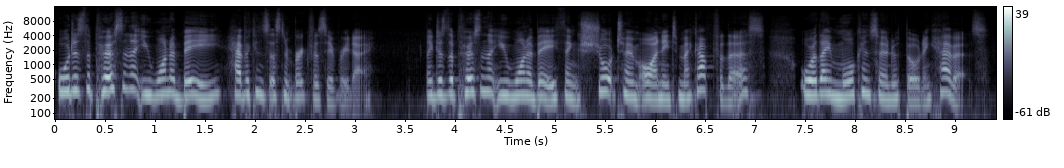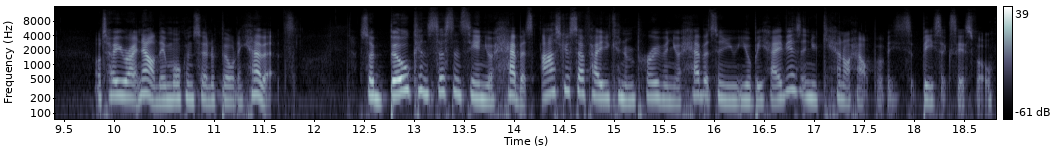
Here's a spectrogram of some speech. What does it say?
or does the person that you want to be have a consistent breakfast every day? Like, does the person that you want to be think short term, oh, I need to make up for this? Or are they more concerned with building habits? I'll tell you right now, they're more concerned with building habits. So, build consistency in your habits. Ask yourself how you can improve in your habits and your behaviors, and you cannot help but be successful.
